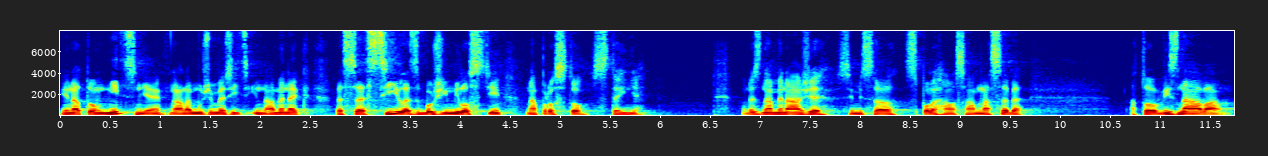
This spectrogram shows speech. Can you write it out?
je na tom nicně, ale můžeme říct i navenek ve své síle z boží milosti naprosto stejně. To neznamená, že si myslel, spolehal sám na sebe. A to vyznává,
